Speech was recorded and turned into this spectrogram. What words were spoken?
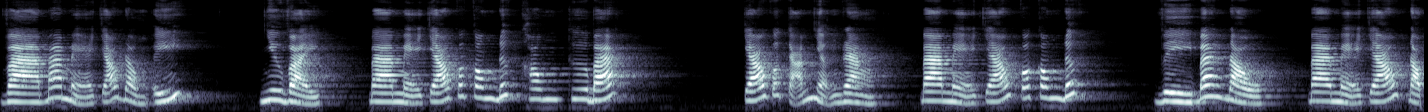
và ba mẹ cháu đồng ý. Như vậy, ba mẹ cháu có công đức không, thưa bác? Cháu có cảm nhận rằng ba mẹ cháu có công đức vì ban đầu ba mẹ cháu đọc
